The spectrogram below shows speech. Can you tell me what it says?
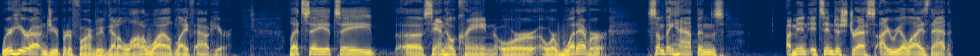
We're here out in Jupiter Farms. We've got a lot of wildlife out here. Let's say it's a uh, sandhill crane or or whatever. Something happens. I'm in. It's in distress. I realize that.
